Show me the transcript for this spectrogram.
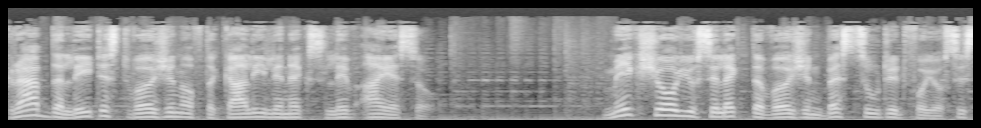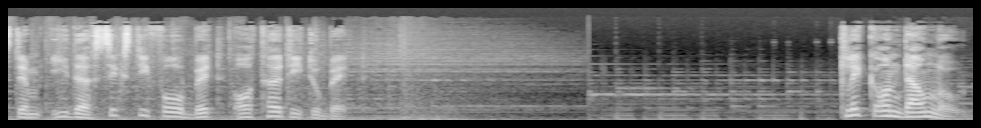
Grab the latest version of the Kali Linux Live ISO. Make sure you select the version best suited for your system either 64-bit or 32-bit. Click on Download.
